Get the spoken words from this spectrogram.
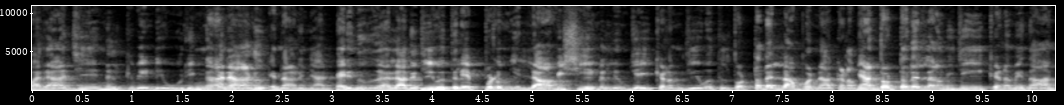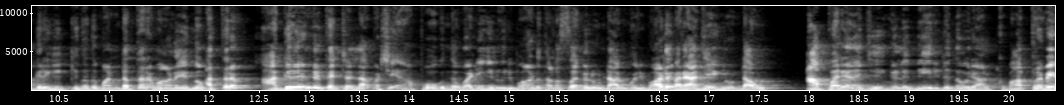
പരാജയങ്ങൾക്ക് വേണ്ടി ഒരുങ്ങാനാണ് എന്നാണ് ഞാൻ കരുതുന്നത്. അല്ലാതെ ജീവിതത്തിൽ എപ്പോഴും എല്ലാ വിഷയങ്ങളിലും ജയിക്കണം ജീവിതത്തിൽ തൊട്ടതെല്ലാം പൊന്നാക്കണം ഞാൻ തൊട്ടതെല്ലാം വിജയിക്കണം എന്ന് ആഗ്രഹിക്കുന്നത് മണ്ടത്തരമാണ് എന്നും. അത്തരം ആഗ്രഹങ്ങൾ തെറ്റല്ല. പക്ഷേ ആ പോകുന്ന വഴിയിൽ ഒരുപാട് തടസ്സങ്ങൾ ഉണ്ടാകും ഒരുപാട് പരാജയങ്ങൾ ഉണ്ടാവും ആ പരാജയങ്ങളെ നേരിടുന്ന ഒരാൾക്ക് മാത്രമേ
